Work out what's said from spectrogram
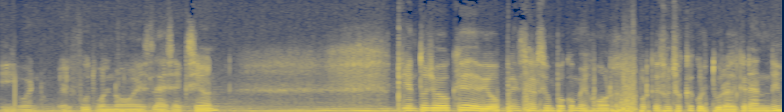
y bueno, el fútbol no es la excepción. Siento yo que debió pensarse un poco mejor porque es un choque cultural grande.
